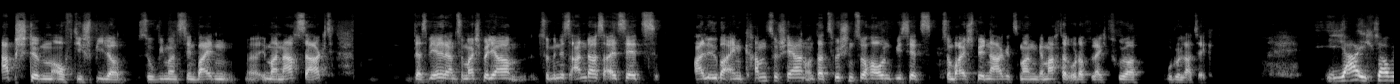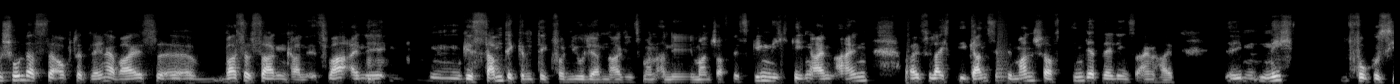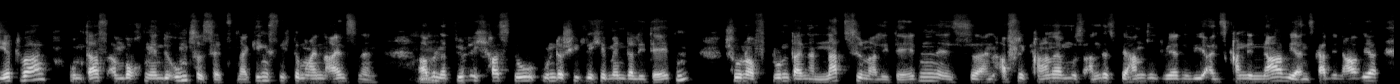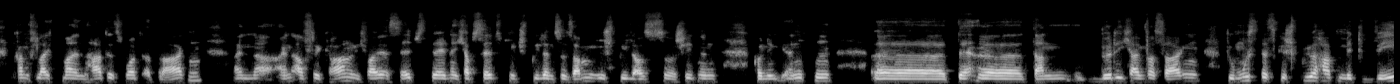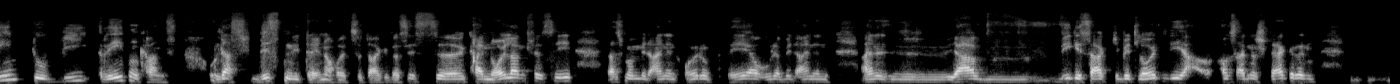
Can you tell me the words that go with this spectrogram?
Abstimmen auf die Spieler, so wie man es den beiden äh, immer nachsagt. Das wäre dann zum Beispiel ja zumindest anders als jetzt alle über einen Kamm zu scheren und dazwischen zu hauen, wie es jetzt zum Beispiel Nagelsmann gemacht hat oder vielleicht früher Udo Lattek? Ja, ich glaube schon, dass auch der Trainer weiß, äh, was er sagen kann. Es war eine gesamte Kritik von Julian Nagelsmann an die Mannschaft. Es ging nicht gegen einen ein, weil vielleicht die ganze Mannschaft in der Trainingseinheit eben nicht fokussiert war, um das am Wochenende umzusetzen. Da ging es nicht um einen Einzelnen. Aber mhm. natürlich hast du unterschiedliche Mentalitäten, schon aufgrund deiner Nationalitäten. Ist, ein Afrikaner muss anders behandelt werden wie ein Skandinavier. Ein Skandinavier kann vielleicht mal ein hartes Wort ertragen. Ein, ein Afrikaner, ich war ja selbst Trainer, ich habe selbst mit Spielern zusammengespielt aus verschiedenen Kontingenten äh, äh, dann würde ich einfach sagen, du musst das Gespür haben, mit wem du wie reden kannst. Und das wissen die Trainer heutzutage. Das ist äh, kein Neuland für sie, dass man mit einem Europäer oder mit einem, einem ja, wie gesagt, mit Leuten, die aus einer stärkeren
